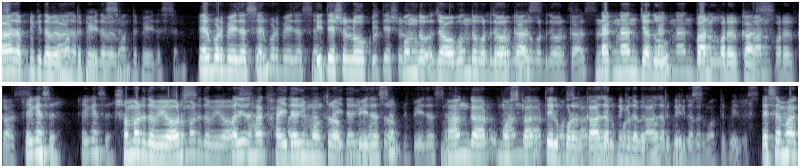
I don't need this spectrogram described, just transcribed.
কাজ আপনি কিতাবের মধ্যে পেয়ে মধ্যে পেয়ে যাচ্ছেন। এরপর পেয়ে যাচ্ছেন এরপর পেয়ে যাচ্ছেন বিদেশ লোক বিদেশ বন্ধ যাওয়া বন্ধ করে দেওয়ার কাজ করে দেওয়ার কাজ নাগনান জাদু বান করার কাজ। বান করার কাজ। ঠিক আছে? ঠিক আছে? সম্মানিত ভিউয়ার সম্মানিত ভিউয়ার আলির হক হায়দারি মন্ত্র আপনি পেয়ে যাচ্ছেন। ভাঙ্গার মস্কার তেল পড়ার কাজ আপনি কিতাবের মধ্যে পেয়ে কিতাবের যাচ্ছেন? এস এম হক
